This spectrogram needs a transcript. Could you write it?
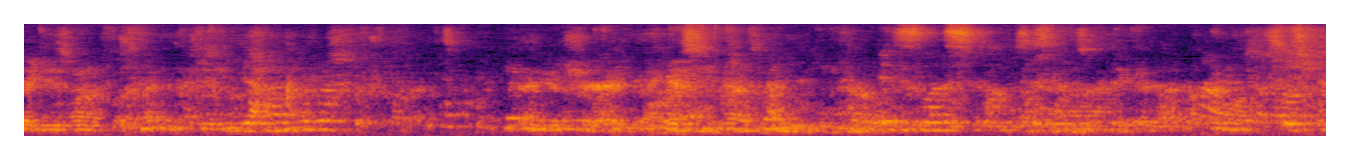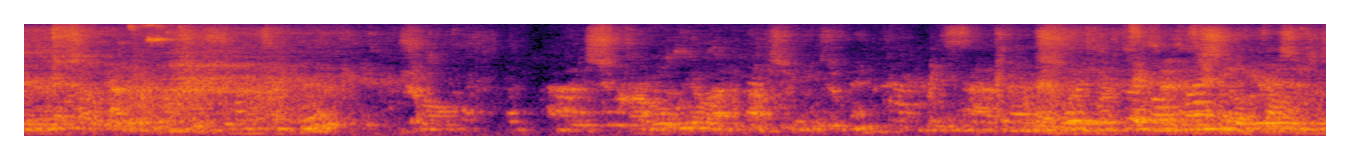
They just wanna flip it. I guess you guys have. Scroll wheel on the mouse, you can zoom in. There's a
